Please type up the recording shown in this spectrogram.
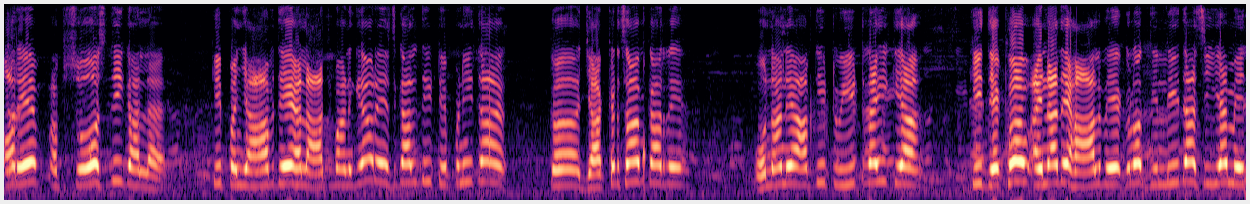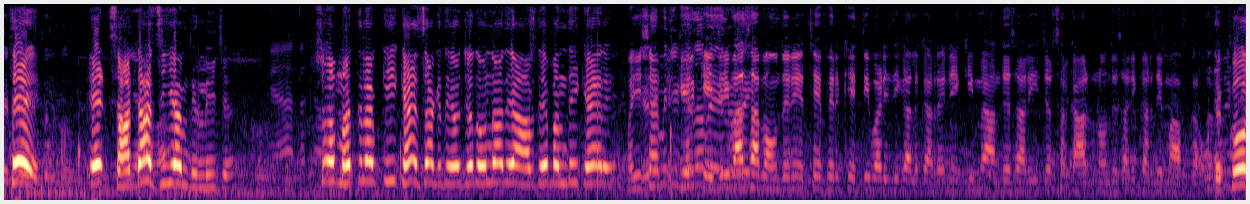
ਔਰ ਇਹ ਅਫਸੋਸ ਦੀ ਗੱਲ ਹੈ ਕਿ ਪੰਜਾਬ ਦੇ ਹਾਲਾਤ ਬਣ ਗਏ ਔਰ ਇਸ ਗੱਲ ਦੀ ਟਿੱਪਣੀ ਤਾਂ ਜਾਖੜ ਸਾਹਿਬ ਕਰ ਰਹੇ ਆ। ਉਹਨਾਂ ਨੇ ਆਪਦੀ ਟਵੀਟ ਰਾਹੀਂ ਕਿਹਾ ਕਿ ਦੇਖੋ ਇਹਨਾਂ ਦੇ ਹਾਲ ਵੇਖ ਲਓ ਦਿੱਲੀ ਦਾ ਸੀਐਮ ਇੱਥੇ ਇਹ ਸਾਡਾ ਸੀਐਮ ਦਿੱਲੀ 'ਚ। ਸੋ ਮਤਲਬ ਕੀ ਕਹਿ ਸਕਦੇ ਹੋ ਜਦੋਂ ਉਹਨਾਂ ਦੇ ਆਪਦੇ ਬੰਦੇ ਹੀ ਕਹਿ ਰਹੇ? ਭਾਜੀ ਸਾਹਿਬ ਫਿਰ ਕੇਜਰੀਵਾਲ ਸਾਹਿਬ ਆਉਂਦੇ ਨੇ ਇੱਥੇ ਫਿਰ ਖੇਤੀਬਾੜੀ ਦੀ ਗੱਲ ਕਰ ਰਹੇ ਨੇ ਕਿ ਮੈਂ ਆਂਦੇ ਸਾਰੀ ਜਦ ਸਰਕਾਰ ਬਣਾਉਂਦੇ ਸਾਰੀ ਕਰਜ਼ੇ ਮਾਫ ਕਰ ਦਿੰਦੇ ਦੇਖੋ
